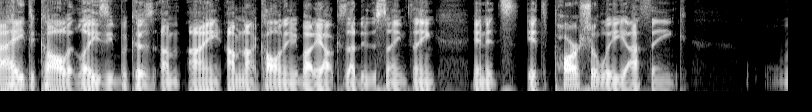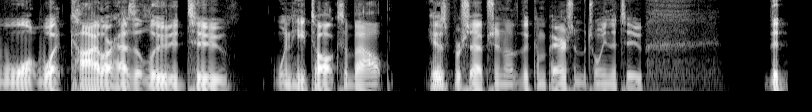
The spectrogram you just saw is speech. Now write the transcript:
I hate to call it lazy because I'm I ain't, I'm not calling anybody out because I do the same thing, and it's it's partially I think what, Kyler has alluded to when he talks about his perception of the comparison between the two. The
